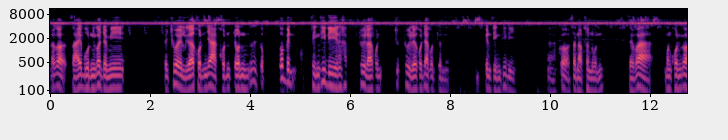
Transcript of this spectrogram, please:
แล้วก็สายบุญก็จะมีไปช่วยเหลือคนยากคนจนก็ก็เป็นสิ่งที่ดีนะครับ ช่วยเหลือคนชช่วยเหลือคนยากคนจนเนี่ย เป็นสิ่งที่ดีอ่าก็สนับสนุน แต่ว่าบางคนก็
